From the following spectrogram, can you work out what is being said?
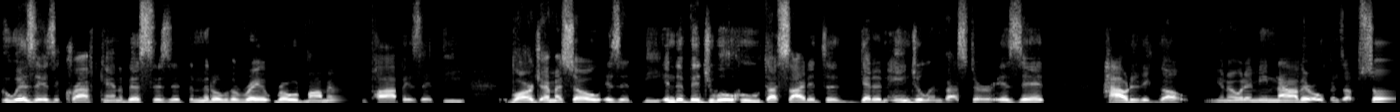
who is it? Is it craft cannabis? Is it the middle of the road mom and pop? Is it the large MSO? Is it the individual who decided to get an angel investor? Is it how did it go? You know what I mean? Now there opens up so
